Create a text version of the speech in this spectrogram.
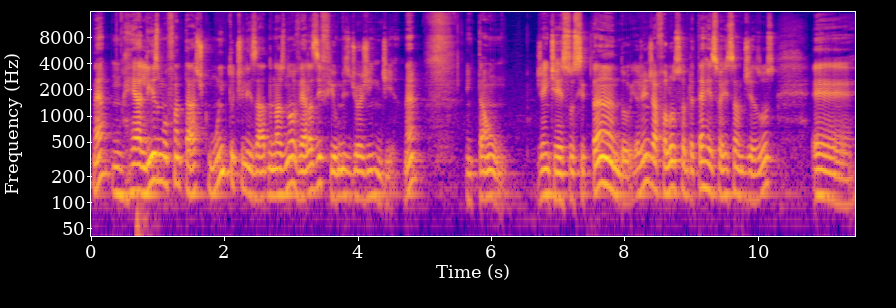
né? Um realismo fantástico muito utilizado nas novelas e filmes de hoje em dia, né? Então, gente ressuscitando, e a gente já falou sobre até a ressurreição de Jesus, é,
